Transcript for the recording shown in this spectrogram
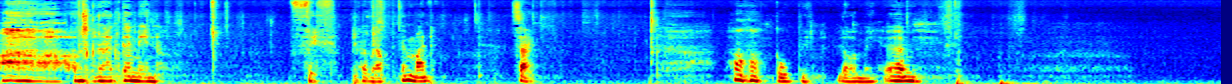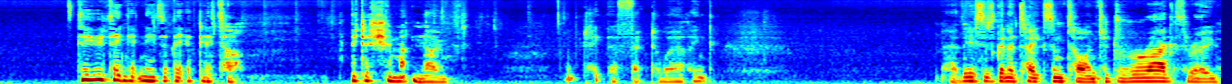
Oh, I was going to add them in fifth. Oh well, never mind. So, oh God, blimey. Um, do you think it needs a bit of glitter? Bit of shimmer? No. Take the effect away, I think. Now, this is going to take some time to drag through.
